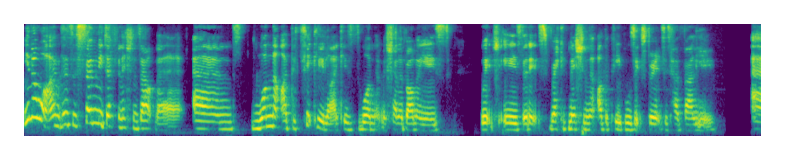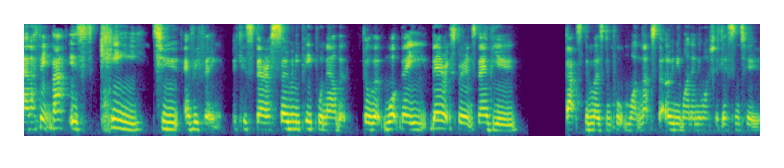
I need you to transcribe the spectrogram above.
you know what? there's, there's so many definitions out there, and one that I particularly like is the one that Michelle Obama used, which is that it's recognition that other people's experiences have value. And I think that is key to everything because there are so many people now that feel that what they their experience, their view, that's the most important one. That's the only one anyone should listen to.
